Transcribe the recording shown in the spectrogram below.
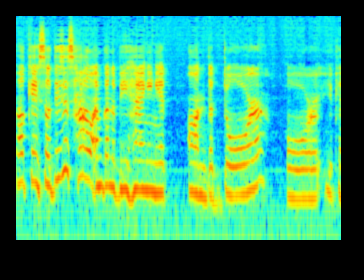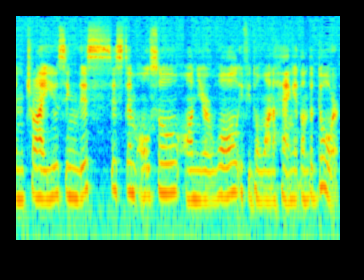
Okay, so this is how I'm going to be hanging it on the door or you can try using this system also on your wall if you don't want to hang it on the door.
